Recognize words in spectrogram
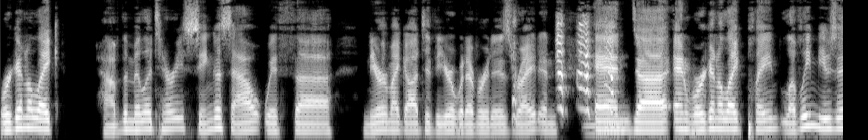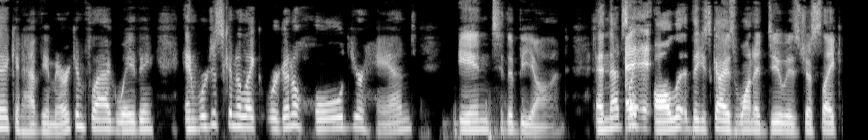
we're going to like have the military sing us out with uh nearer my god to thee or whatever it is right and and uh and we're gonna like play lovely music and have the american flag waving and we're just gonna like we're gonna hold your hand into the beyond and that's like Eh, eh. all that these guys want to do is just like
